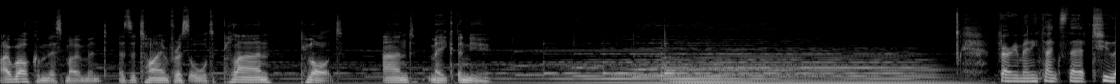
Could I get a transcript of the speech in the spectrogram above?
I welcome this moment as a time for us all to plan, plot, and make anew. Very many thanks there to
